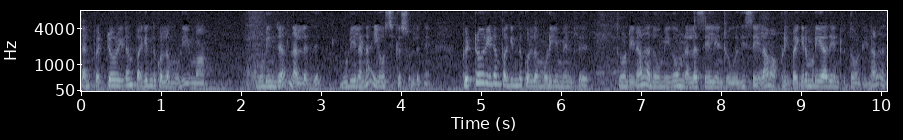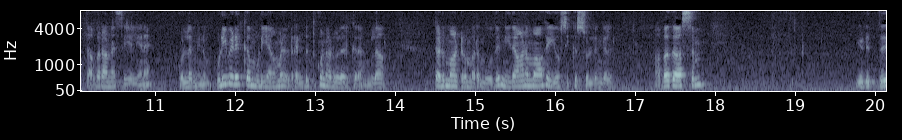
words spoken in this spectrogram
தன் பெற்றோரிடம் பகிர்ந்து கொள்ள முடியுமா? முடிஞ்சால் நல்லது. முடியலன்னா யோசிக்க சொல்லுங்க. பெற்றோரிடம் பகிர்ந்து கொள்ள முடியும் என்று தோன்றினால் அது மிகவும் நல்ல செயல் என்று உறுதி செய்யலாம். அப்படி பகிர முடியாது என்று தோன்றினால் அது தவறான செயல் என கொள்ள வேண்டும். முடிவெடுக்க முடியாமல் ரெண்டுத்துக்கும் நடுவில் இருக்கிறாங்களா? தடுமாற்றம் வரும்போது நிதானமாக யோசிக்க சொல்லுங்கள். அவகாசம் எடுத்து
